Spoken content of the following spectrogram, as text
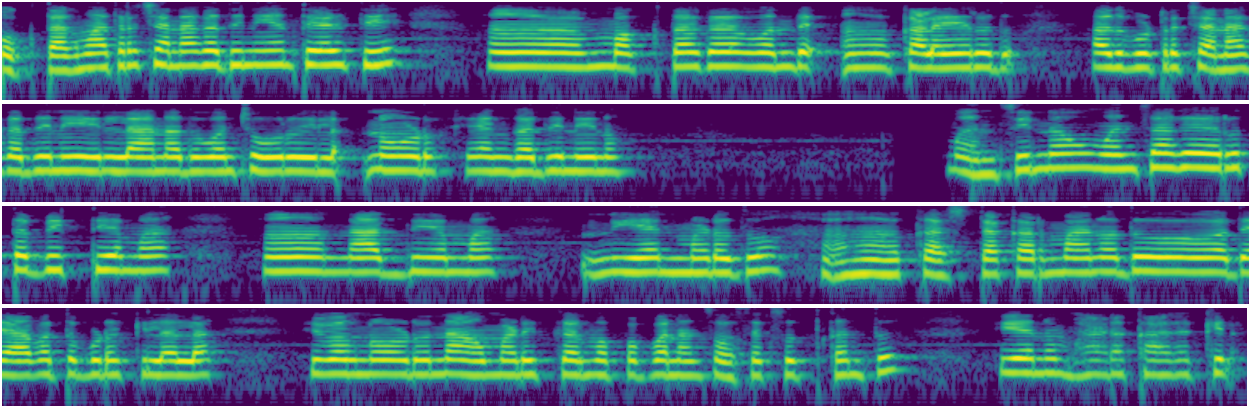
ಮುಕ್ತಾಗ ಮಾತ್ರ ಚೆನ್ನಾಗದೀನಿ ಅಂತ ಹೇಳ್ತಿ. ಮುಕ್ತಾಗ ಒಂದೇ ಕಳೆ ಇರೋದು. ಅದು ಬಿಟ್ರೆ ಚೆನ್ನಾಗದೀನಿ ಇಲ್ಲ ಅನ್ನೋದು ಒಂಚೂರು ಇಲ್ಲ. ನೋಡು ಹೆಂಗದಿ ನೀನು. ಮನ್ಸಿನ ನೋವು ಮನ್ಸಾಗ ಇರುತ್ತೆ ಅಮ್ಮ? ನಾದ್ನಿ ಅಮ್ಮ ಏನು ಮಾಡೋದು? ಕಷ್ಟ ಕರ್ಮ ಅನ್ನೋದು ಅದು ಯಾವತ್ತು ಬಿಡೋಕ್ಕಿಲ್ಲಲ್ಲ. ಇವಾಗ ನೋಡು, ನಾವು ಮಾಡಿದ ಕರ್ಮ ಪಾಪ ನನ್ನ ಸೊಸೆಗೆ ಸುತ್ಕಂತು. ಏನು ಮಾಡೋಕ್ಕಾಗಕ್ಕಿಲ್ಲ.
